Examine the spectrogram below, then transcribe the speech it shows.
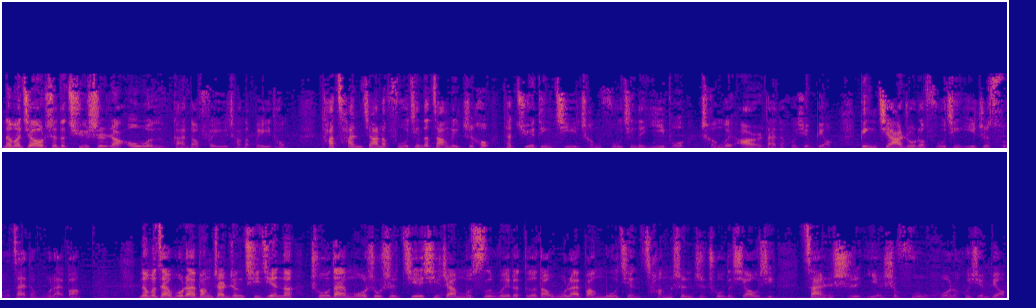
那么胶质的去世让欧文感到非常的悲痛。他参加了父亲的葬礼之后，他决定继承父亲的衣钵，成为二代的回旋镖，并加入了父亲一直所在的无赖帮。那么在无赖帮战争期间呢？初代魔术师杰西·詹姆斯为了得到无赖帮目前藏身之处的消息，暂时也是复活了回旋镖。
